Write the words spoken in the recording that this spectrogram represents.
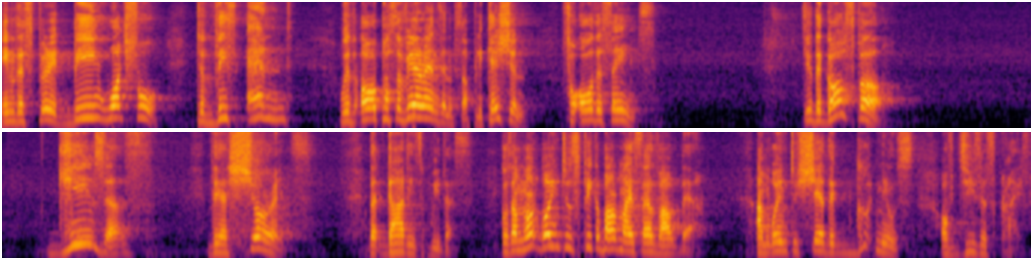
in the Spirit, being watchful to this end with all perseverance and supplication for all the saints. See, the gospel gives us the assurance that God is with us. Because I'm not going to speak about myself out there. I'm going to share the good news of Jesus Christ.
